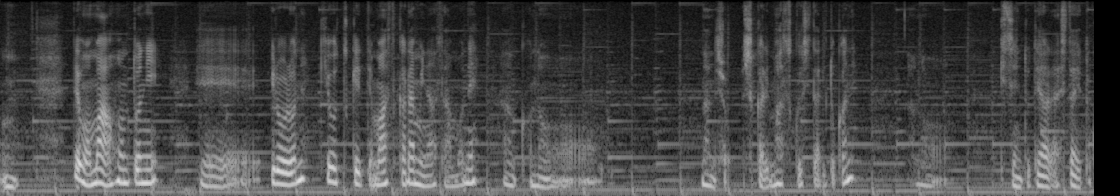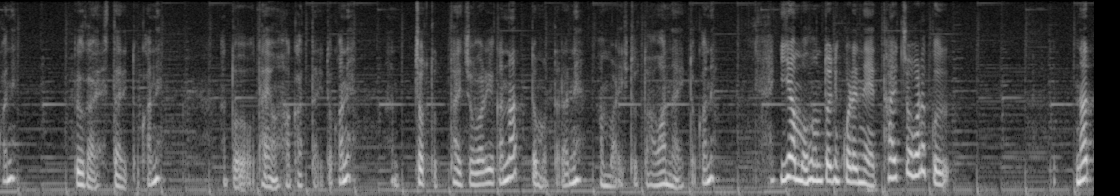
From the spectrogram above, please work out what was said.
うん、でもまあ本当にえー、いろいろね気をつけてますから皆さんもねあのー、でしょうしっかりマスクしたりとかね、あのー、きちんと手洗いしたりとかねうがいしたりとかねあと体温測ったりとかねちょっと体調悪いかなって思ったらねあんまり人と会わないとかね。いやもう本当にこれね体調悪くなっ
